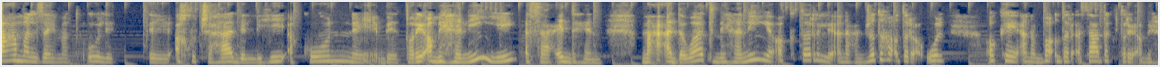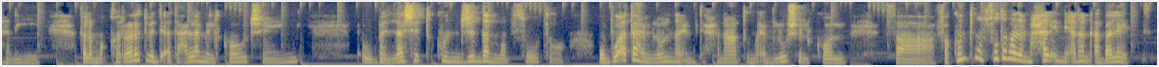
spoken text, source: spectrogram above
أعمل زي ما تقولي أخذ شهادة اللي هي أكون بطريقة مهنية أساعدهن مع أدوات مهنية أكتر اللي أنا عن جد أقدر أقول okay أنا بقدر أساعدك بطريقة مهنية. فلما قررت بدي أتعلم ال coaching وبلشت كنت جدا مبسوطة وبوقتها عملوا لنا امتحانات وما قبلوش الكل ف... فكنت مبسوطة بهذا المحل إني أنا انقبلت.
